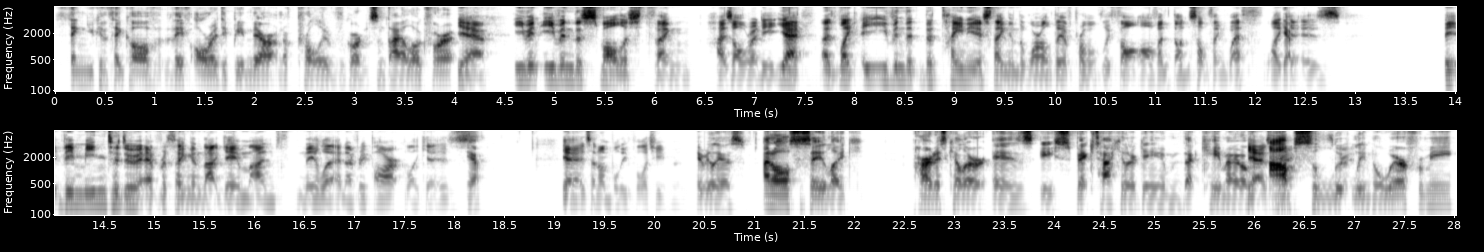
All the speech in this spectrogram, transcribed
thing you can think of they've already been there and have probably recorded some dialogue for it Yeah, even even the smallest thing has already yeah, uh, like even the the tiniest thing in the world they have probably thought of and done something with. Like Yep. it is, they they mean to do everything in that game and nail it in every part. Like it is. Yeah. yeah, it's an unbelievable achievement. it really is and I'll also say like Paradise Killer is a spectacular game that came out of Yeah, it's great. It's absolutely nowhere for me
